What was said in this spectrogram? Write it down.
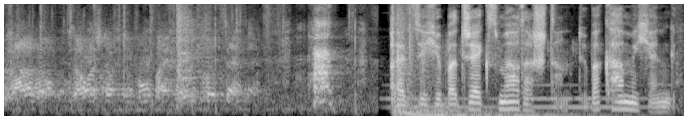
Warnung, Sauerstoffniveau bei 0 Prozent. Als ich über Jacks Mörder stand, überkam mich ein... Ge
